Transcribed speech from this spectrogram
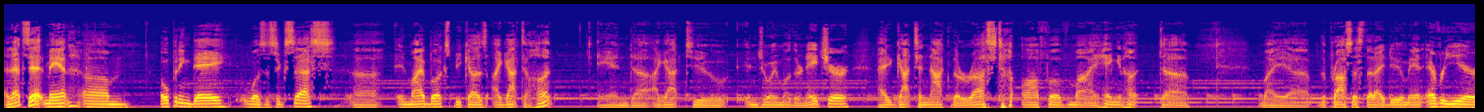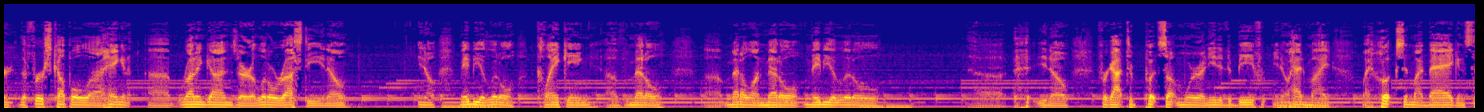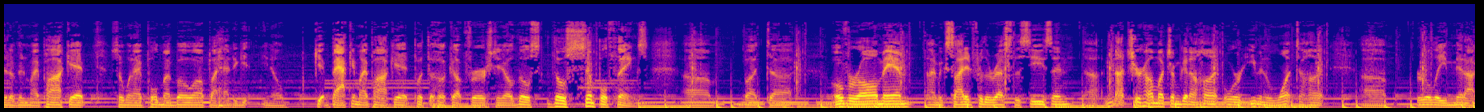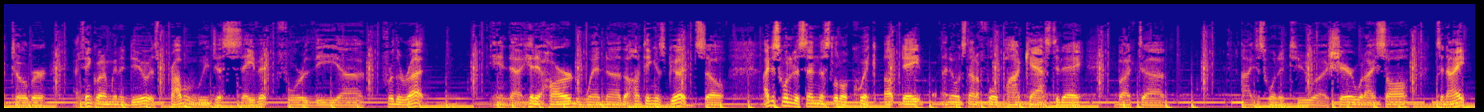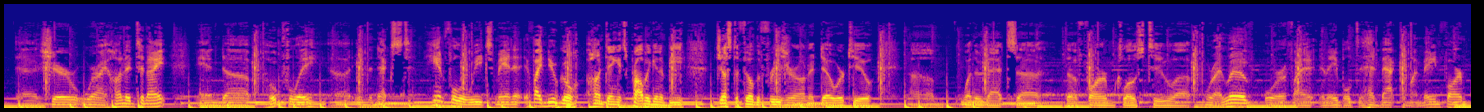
And that's it, man. Um, opening day was a success uh, in my books because I got to hunt and uh, I got to enjoy Mother Nature. I got to knock the rust off of my hang and hunt. Uh, my uh, the process that I do, man. Every year, the first couple uh, hanging uh, running guns are a little rusty, you know. You know, maybe a little clanking of metal, uh, metal on metal, maybe a little you know, forgot to put something where I needed to be. You know, had my my hooks in my bag instead of in my pocket. So when I pulled my bow up, I had to get you know get back in my pocket, put the hook up first. You know, those those simple things. Um, but uh, overall, man, I'm excited for the rest of the season. Uh, not sure how much I'm going to hunt or even want to hunt. Uh, early mid October. I think what I'm going to do is probably just save it for the uh, for the rut and uh, hit it hard when uh, the hunting is good. So I just wanted to send this little quick update. I know it's not a full podcast today, but uh, I just wanted to uh, share what I saw tonight, uh, share where I hunted tonight, and uh, hopefully in the next handful of weeks, man, if I do go hunting, it's probably going to be just to fill the freezer on a doe or two. Um, whether that's the farm close to uh, where I live, or if I am able to head back to my main farm.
